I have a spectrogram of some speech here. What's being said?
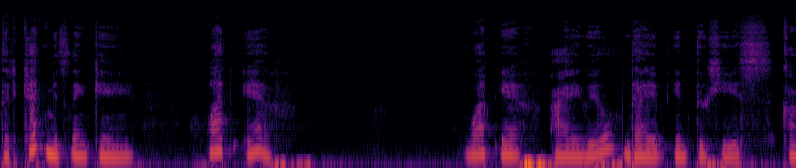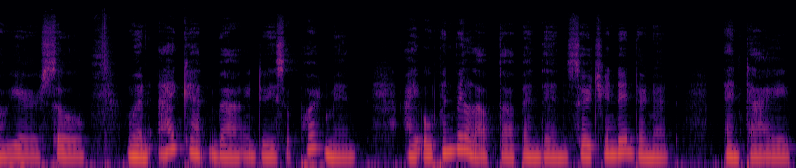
that kept me thinking, what if? What if I will dive into his career? So when I get back into his apartment, I open my laptop and then search in the internet and type,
